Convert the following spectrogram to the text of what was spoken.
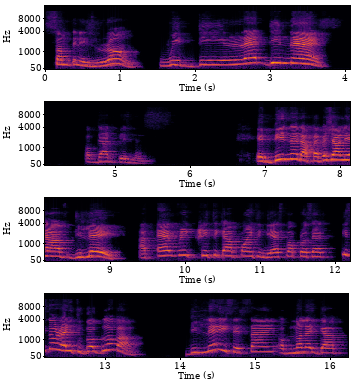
something is wrong with the readiness of that business. A business that perpetually have delay at every critical point in the export process is not ready to go global. Delay is a sign of knowledge gap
